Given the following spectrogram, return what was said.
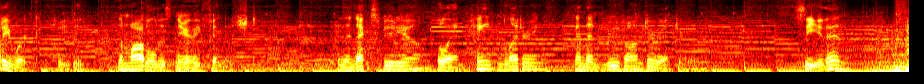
Bodywork completed, the model is nearly finished. In the next video, we'll add paint and lettering, and then move on to rendering. See you then!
